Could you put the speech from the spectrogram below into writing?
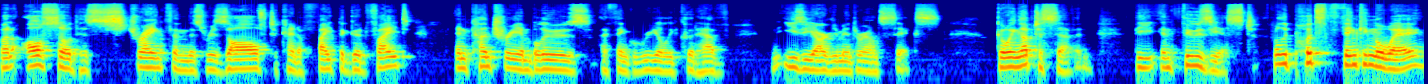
but also this strength and this resolve to kind of fight the good fight. And country and blues, I think, really could have an easy argument around six. Going up to seven, the enthusiast really puts thinking away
